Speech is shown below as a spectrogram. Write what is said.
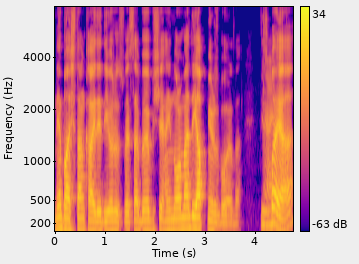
ne baştan kaydediyoruz vesaire böyle bir şey hani normalde yapmıyoruz bu arada. Biz Aynen. bayağı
